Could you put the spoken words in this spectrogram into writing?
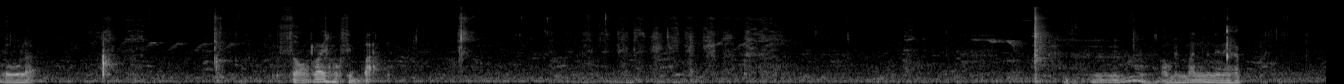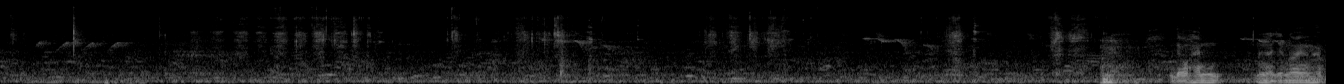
โลละสองร้อยหกสิบบาท อื มเอามันมันมันเลยนะครับเดี๋ยวหั่นเนื้อจะน้อยนะครับ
